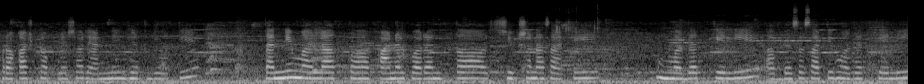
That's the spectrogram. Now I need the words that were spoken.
प्रकाश टोपले सर यांनी घेतली होती. त्यांनी मला फायनलपर्यंत शिक्षणासाठी मदत केली अभ्यासासाठी मदत केली.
